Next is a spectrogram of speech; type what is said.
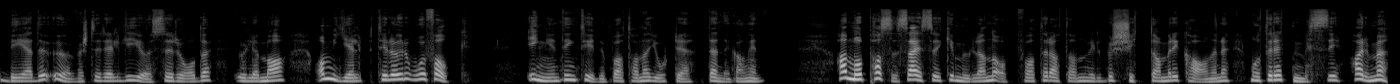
be det øverste religiøse rådet, ulema, om hjelp til å roe folk. Ingenting tyder på at han har gjort det denne gangen. Han må passe seg så ikke mullaene oppfatter at han vil beskytte amerikanerne mot rettmessig harme.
